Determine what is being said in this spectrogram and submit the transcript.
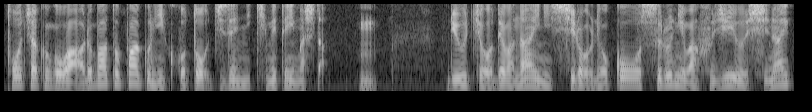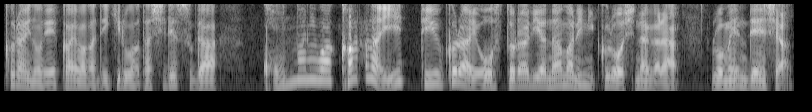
到着後はアルバートパークに行くことを事前に決めていました。うん。流暢ではないにしろ旅行をするには不自由しないくらいの英会話ができる私ですが、こんなにわからないっていうくらいオーストラリアなまりに苦労しながら路面電車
